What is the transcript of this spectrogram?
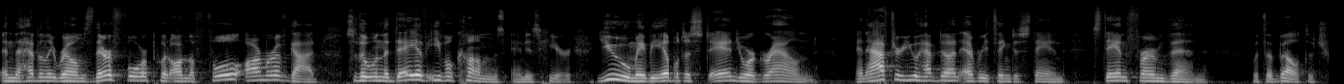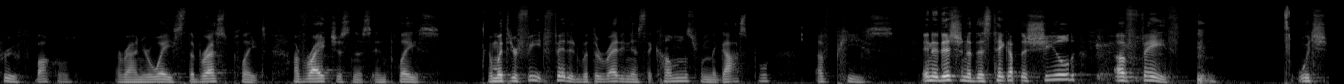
in the heavenly realms. Therefore, put on the full armor of God, so that when the day of evil comes and is here, you may be able to stand your ground. And after you have done everything to stand, stand firm then, with the belt of truth buckled around your waist, the breastplate of righteousness in place, and with your feet fitted with the readiness that comes from the gospel of peace. In addition to this, take up the shield of faith, which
